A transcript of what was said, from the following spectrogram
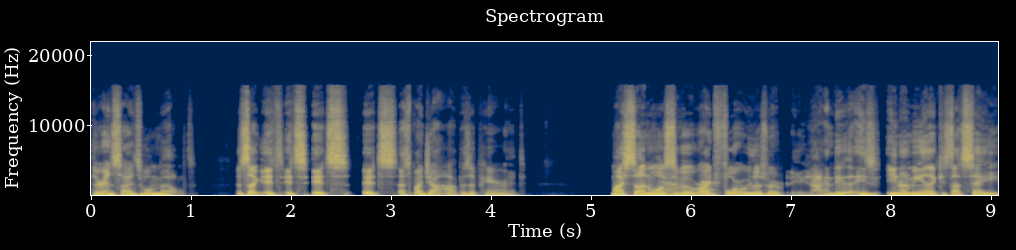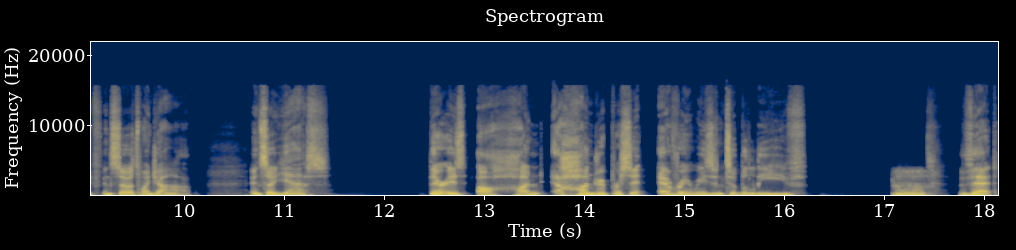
Their insides will melt. It's like, it's, it's, it's, it's, that's my job as a parent. My son wants to go ride four wheelers, whatever. He's not going to do that. He's, you know what I mean? Like, it's not safe. And so it's my job. And so, yes, there is a hun- a hundred percent every reason to believe Mhm. that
